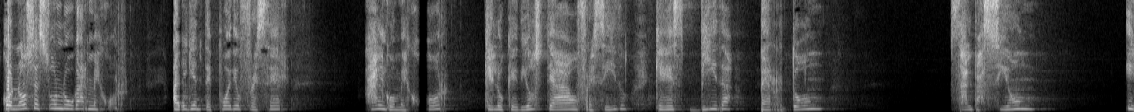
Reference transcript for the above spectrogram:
¿Conoces un lugar mejor? ¿Alguien te puede ofrecer algo mejor que lo que Dios te ha ofrecido? Que es vida, perdón, salvación y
